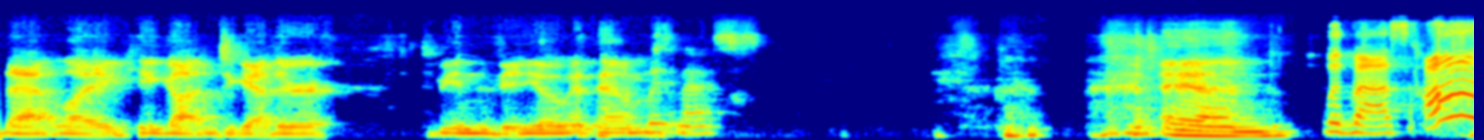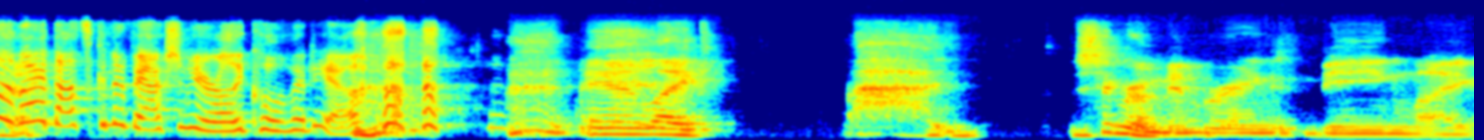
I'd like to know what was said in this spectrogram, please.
that like he gotten together to be in the video with him. with masks and With masks. Oh, Yeah. that, that's gonna be actually be a really cool video. and like just like remembering being like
